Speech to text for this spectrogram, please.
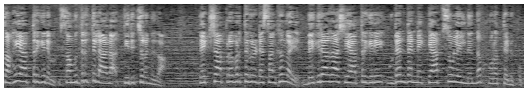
സഹയാത്രികരും സമുദ്രത്തിലാണ് തിരിച്ചിറങ്ങുക. രക്ഷാപ്രവർത്തകരുടെ സംഘങ്ങൾ ബഹിരാകാശ യാത്രികരെ ഉടൻ തന്നെ ക്യാപ്സൂളിൽ നിന്ന് പുറത്തെടുക്കും.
